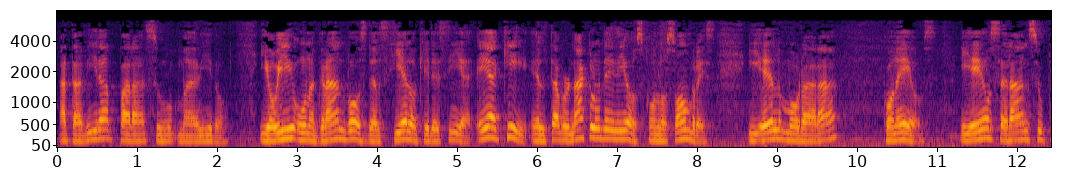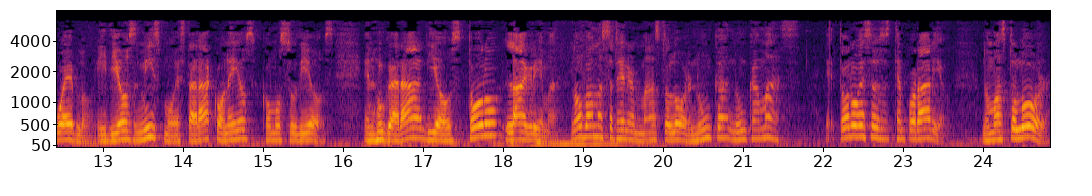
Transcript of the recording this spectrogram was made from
atavida para su marido. Y oí una gran voz del cielo que decía, He aquí el tabernáculo de Dios con los hombres, y Él morará con ellos, y ellos serán su pueblo, y Dios mismo estará con ellos como su Dios. Enjugará Dios todo lágrima. No vamos a tener más dolor, nunca, nunca más. Eh, todo eso es temporario, no más dolor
